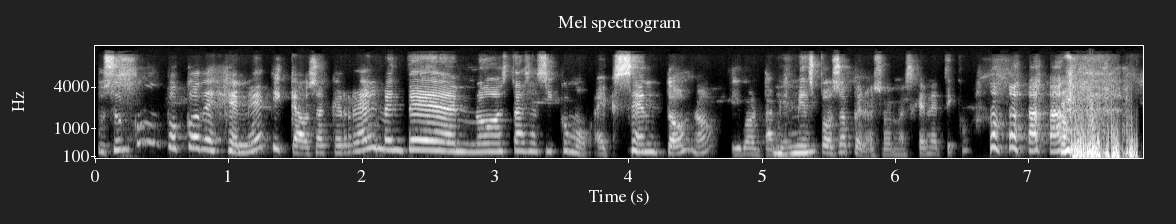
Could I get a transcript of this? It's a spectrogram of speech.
pues son como un poco de genética, o sea que realmente no estás así como exento, ¿no? Y bueno, también mi esposo, pero eso no es genético.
